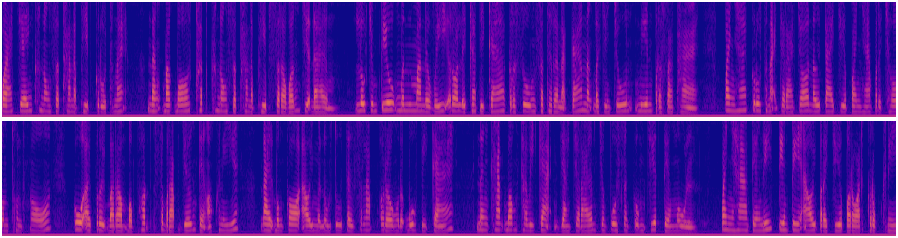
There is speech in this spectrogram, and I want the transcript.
វ៉ាចែងក្នុងស្ថានភាពគ្រោះថ្នាក់និងបើកបរស្ថិតក្នុងស្ថានភាពស្រវឹងជាដើម។លោកជំទាវមិនម៉ាណវីរដ្ឋលេខាធិការក្រសួងសាធារណការនិងដឹកជញ្ជូនមានប្រសាសន៍ថាបញ្ហាគ្រោះថ្នាក់ចរាចរណ៍នៅតែជាបញ្ហាប្រឈមធ្ងន់ធ្ងរគួរឲ្យព្រួយបារម្ភបំផុតសម្រាប់យើងទាំងអស់គ្នាដែលបង្កឲ្យមនុស្សទូទៅស្លាប់រងរបួសពីការ និងខាត់បងថវិកាយ៉ាងច្រើនចំពោះសង្គមជាតិទាំងមូលបញ្ហាទាំងនេះទាមទារឲ្យប្រជាពលរដ្ឋគ្រប់គ្នា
